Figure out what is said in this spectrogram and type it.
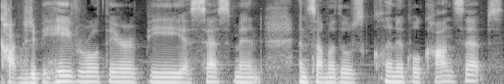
cognitive behavioral therapy, assessment, and some of those clinical concepts.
